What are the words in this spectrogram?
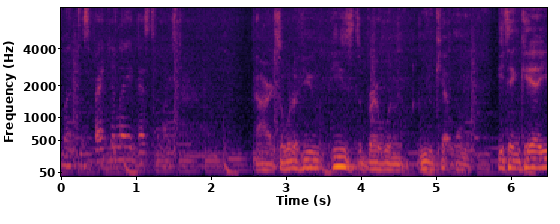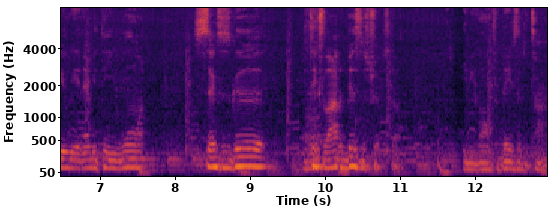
But to speculate, that's too much time. All right, so what if you? He's the breadwinner. You the cat woman. He taking care of you, getting everything you want. Sex is good. He takes a lot of business trips though. He be gone for days at a time.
